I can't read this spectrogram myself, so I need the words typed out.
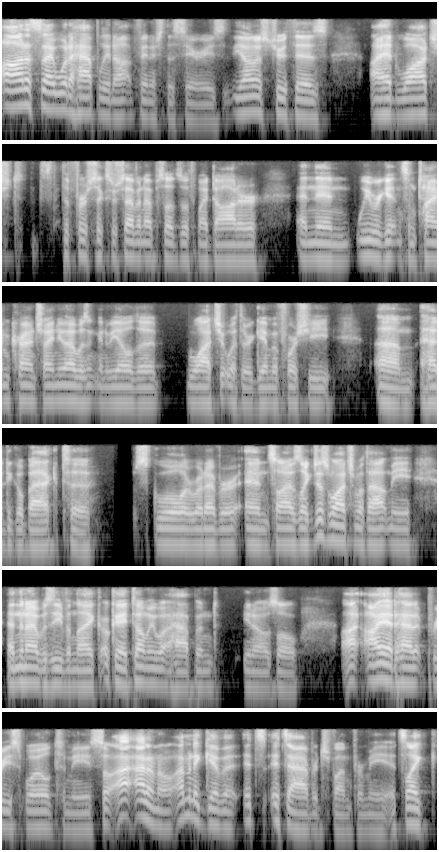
honestly, I would have happily not finished the series. The honest truth is, I had watched the first six or seven episodes with my daughter, and then we were getting some time crunch. I knew I wasn't going to be able to watch it with her again before she um, had to go back to school or whatever. And so I was like, just watch them without me. And then I was even like, okay, tell me what happened. You know, so I, I had had it pre-spoiled to me, so I, I don't know. I'm gonna give it. It's it's average fun for me. It's like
